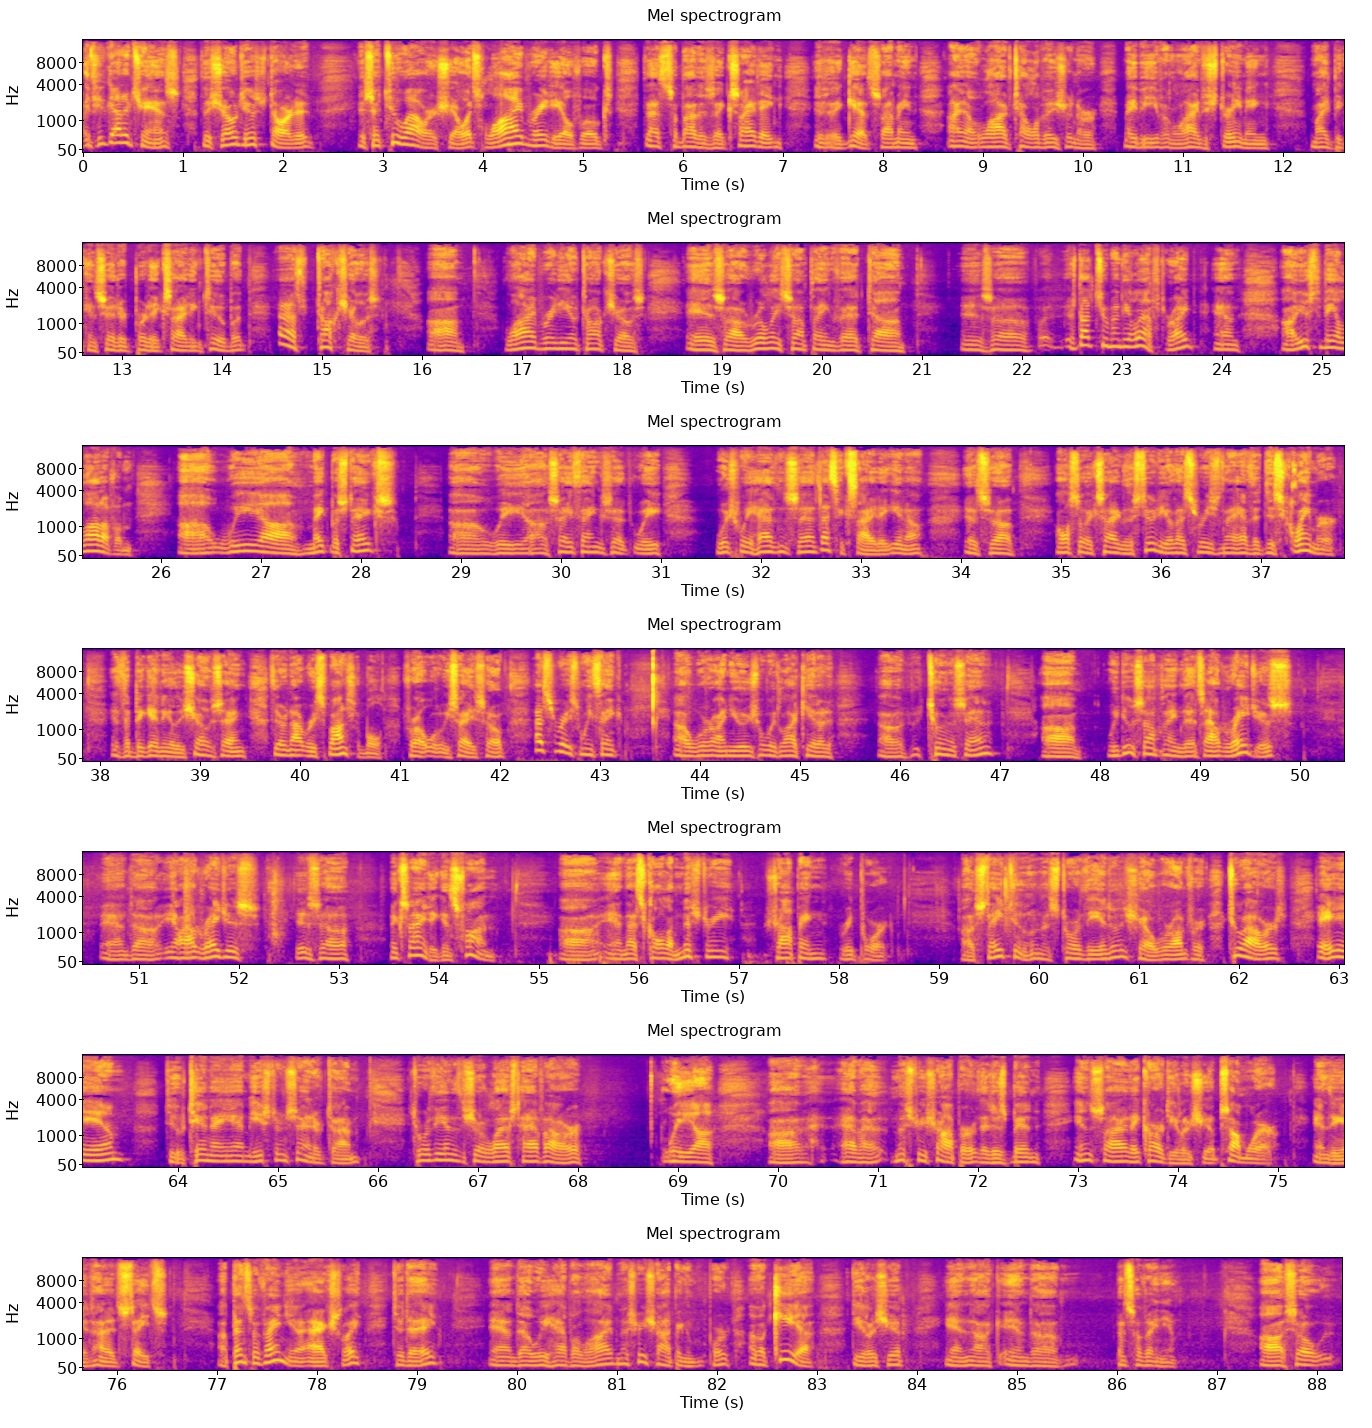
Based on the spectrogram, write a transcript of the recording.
if you've got a chance, the show just started. It's a two hour show. It's live radio, folks. That's about as exciting as it gets. I mean, I know live television or maybe even live streaming might be considered pretty exciting too, but uh, talk shows, um, live radio talk shows is uh, really something that. Uh, is uh, there's not too many left, right? And uh, used to be a lot of them. Uh, we uh, make mistakes. Uh, we uh, say things that we wish we hadn't said. That's exciting, you know. It's also exciting to the studio. That's the reason they have the disclaimer at the beginning of the show saying they're not responsible for what we say. So that's the reason we think we're unusual. We'd like you to tune us in. we do something that's outrageous and, uh, you know, outrageous is uh, exciting, it's fun. Uh, and that's called a mystery shopping report. Uh, stay tuned. It's toward the end of the show. We're on for two hours, 8 a.m. to 10 a.m. Eastern Standard Time. Toward the end of the show, the last half hour, we uh, uh, have a mystery shopper that has been inside a car dealership somewhere in the United States. Pennsylvania, actually, today and uh, we have a live mystery shopping report of a Kia dealership in uh, in uh, Pennsylvania. Uh, so,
